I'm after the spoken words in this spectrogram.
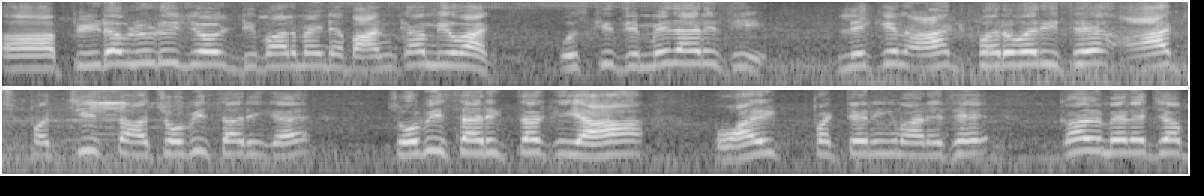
पीडब्ल्यूडी जो डिपार्टमेंट है, बांधकाम विभाग, उसकी ज़िम्मेदारी थी। लेकिन 8 फरवरी से आज 25 चौबीस तारीख है। 24 तारीख तक यहाँ वाइट पट्टे नहीं मारे थे। कल मैंने जब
